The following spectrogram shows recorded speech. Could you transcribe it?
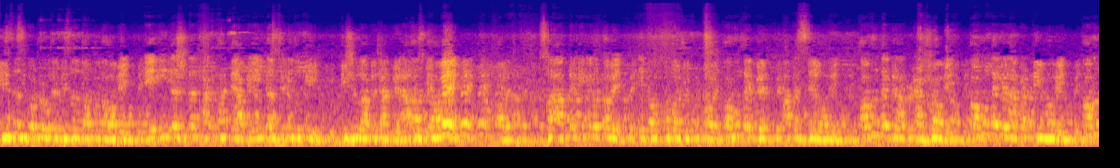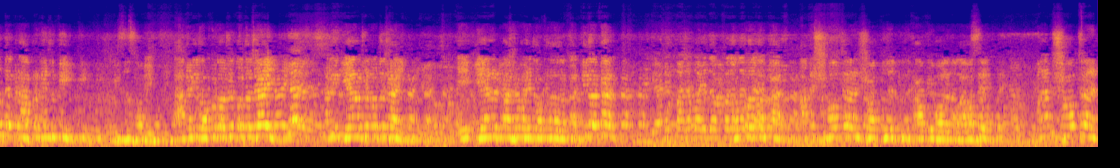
বিজনেস করতে করতে বিজনেস দক্ষতা হবে। এই ইন্ডাস্ট্রিতে থাকতে থাকতে আপনি ইন্ডাস্ট্রিটা ইন্ডাস্ট্রি কিন্তু কি বিশুদ্ধ আপনি জানবেন আজকে হবে? হবে না। আপনাকে কি করতে হবে? এই দক্ষতা অর্জন করতে হবে তখন দেখবেন আপনার সেল হবে? তখন দেখবেন আপনার ব্যবসা হবে? তখন দেখবেন আপনার টিম হবে? তখন দেখবেন আপনার কিন্তু কি বিজনেস হবে? আমরা কি দক্ষতা অর্জন করতে চাই? নাকি জ্ঞান অর্জন করতে চাই? এই জ্ঞানের পাশাপাশি দক্ষতা দরকার। কি দরকার? জ্ঞানের পাশাপাশি দক্ষতা দরকার। আপনি সব জানেন সব বুঝেন কিন্তু কাউকে বলেন না লাভ আছে? মানে আপনি সব জানেন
